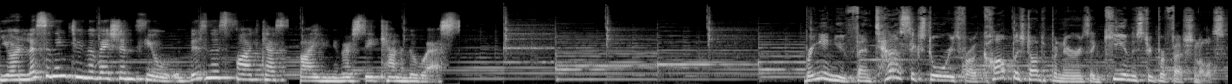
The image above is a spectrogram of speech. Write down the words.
You're listening to Innovation Fuel, a business podcast by University Canada West. Bringing you fantastic stories from accomplished entrepreneurs and key industry professionals.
